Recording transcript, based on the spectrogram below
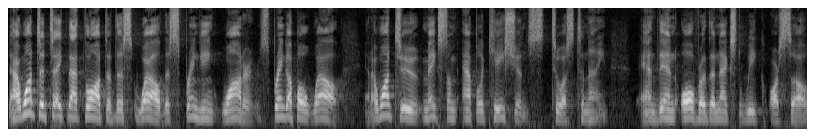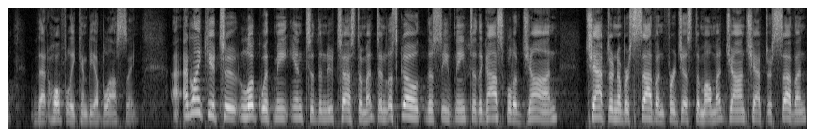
Now, I want to take that thought of this well, this springing water, spring up a well, and I want to make some applications to us tonight and then over the next week or so that hopefully can be a blessing. I'd like you to look with me into the New Testament and let's go this evening to the Gospel of John, chapter number 7, for just a moment. John chapter 7.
